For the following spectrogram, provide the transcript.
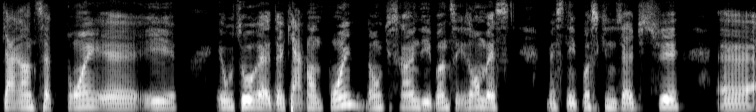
47 points euh, et, et, autour euh, de 40 points. Donc, c'est quand même des bonnes saisons, mais, mais ce n'est pas ce qui nous habituait euh,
